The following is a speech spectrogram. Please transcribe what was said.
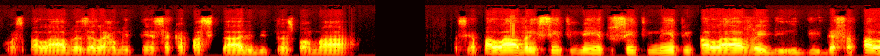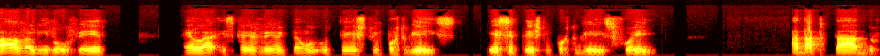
com as palavras, ela realmente tem essa capacidade de transformar assim, a palavra em sentimento, sentimento em palavra, e de, de, dessa palavra lhe envolver. Ela escreveu, então, o texto em português. Esse texto em português foi adaptado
